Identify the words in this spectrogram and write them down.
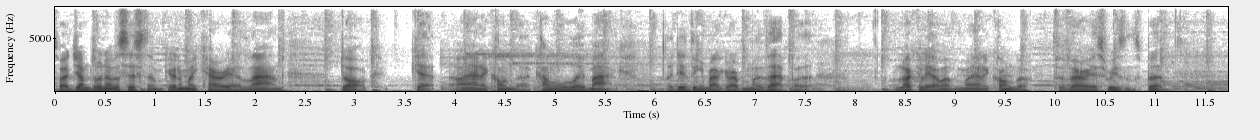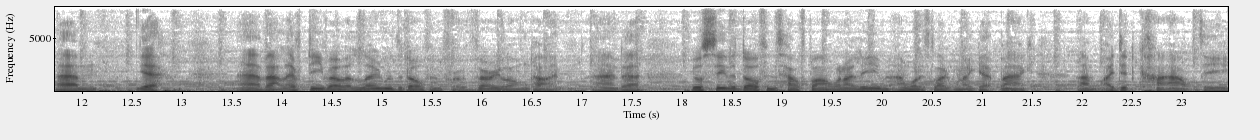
So I jumped to another system, go to my carrier, land, dock, get my Anaconda, come all the way back. I did think about grabbing my vet, but luckily I went with my Anaconda for various reasons. But um, yeah, uh, that left Devo alone with the dolphin for a very long time, and uh, you'll see the dolphin's health bar when I leave and what it's like when I get back. Um, I did cut out the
